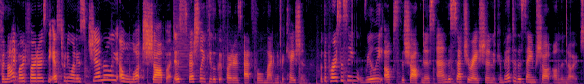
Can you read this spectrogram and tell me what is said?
For night mode photos, the S21 is generally a lot sharper, especially if you look at photos at full magnification. But the processing really ups the sharpness and the saturation compared to the same shot on the Note.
